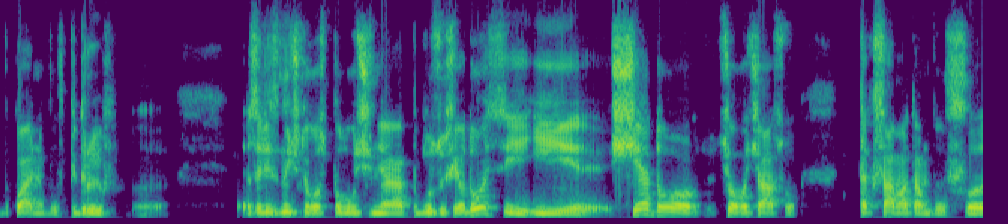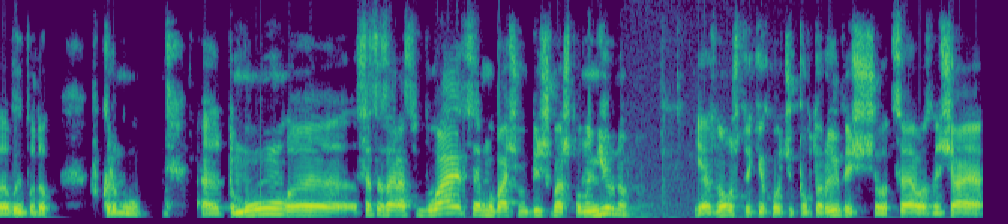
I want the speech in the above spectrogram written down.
буквально був підрив е, залізничного сполучення поблизу Феодосії, і ще до цього часу так само там був е, випадок в Криму. Е, Тому е, все це зараз відбувається. Ми бачимо більш-менш планомірно. Я знову ж таки хочу повторити, що це означає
